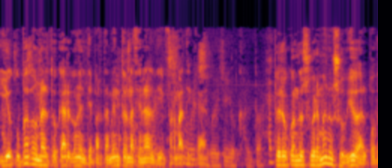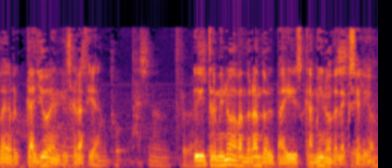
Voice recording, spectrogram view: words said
y ocupaba un alto cargo en el Departamento Nacional de Informática. Pero cuando su hermano subió al poder, cayó en desgracia y terminó abandonando el país camino del exilio.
